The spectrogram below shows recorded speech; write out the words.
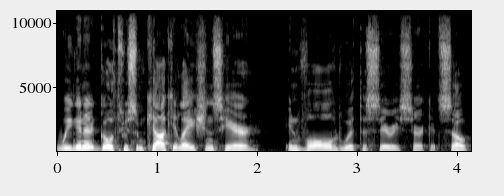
we're going to go through some calculations here involved with the series circuit. So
